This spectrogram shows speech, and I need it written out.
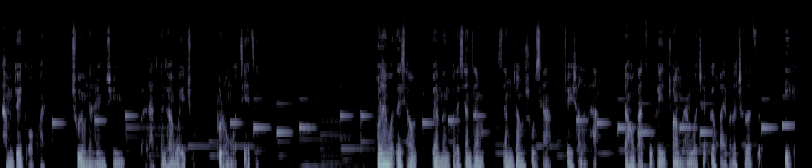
他们队夺冠，簇拥的人群把他团团围住，不容我接近。后来我在校园门口的香樟香樟树下追上了他。然后把足可以装满我整个怀抱的车子递给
